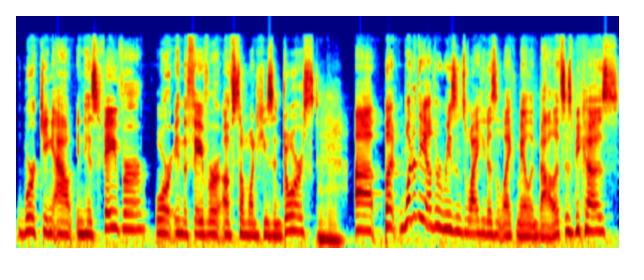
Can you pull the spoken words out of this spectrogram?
working out in his favor or in the favor of someone he's endorsed. Mm -hmm. but one of the other reasons why he doesn't like mail-in ballots is because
